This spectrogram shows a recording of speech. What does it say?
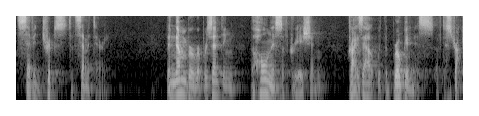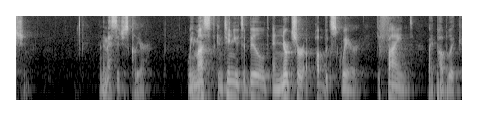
Seven trips to the cemetery. The number representing the wholeness of creation cries out with the brokenness of destruction. And the message is clear we must continue to build and nurture a public square defined by public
